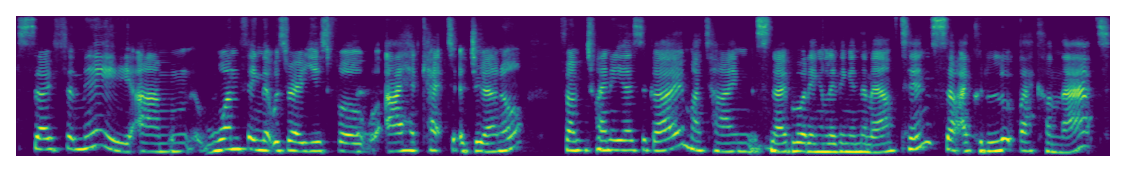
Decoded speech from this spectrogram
so for me um, one thing that was very useful i had kept a journal from 20 years ago my time snowboarding and living in the mountains so i could look back on that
